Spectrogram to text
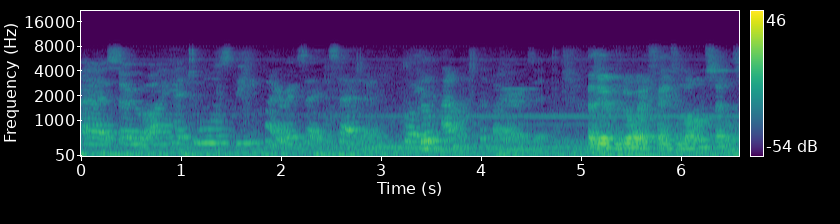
Uh, so I head towards the fire exit instead and go Sure. out the fire exit. As you open the door, a faint alarm sounds.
